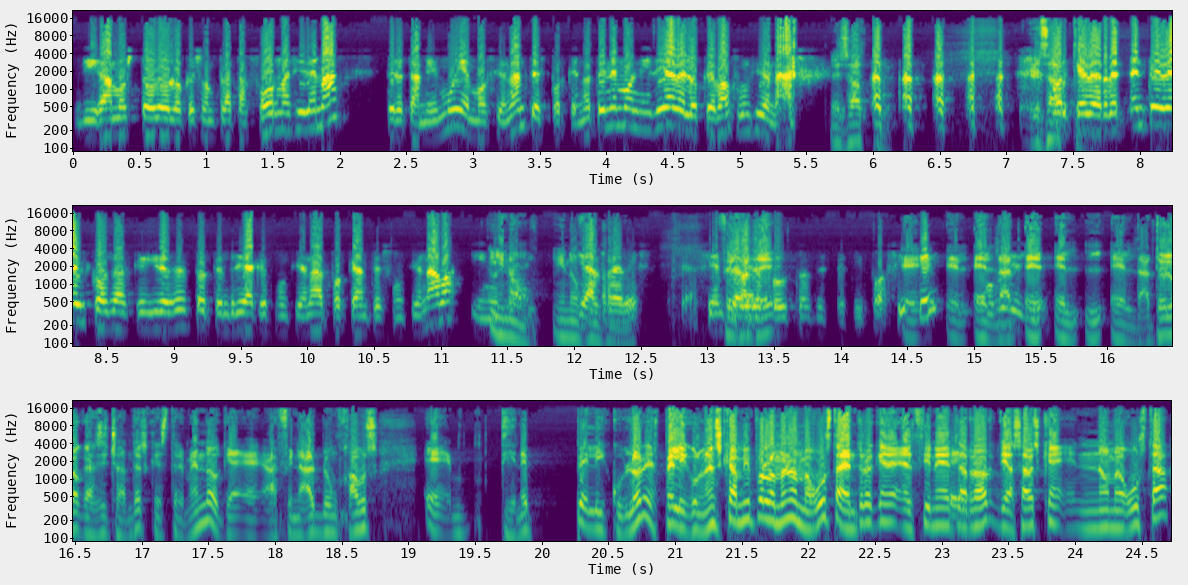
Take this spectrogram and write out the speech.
digamos todo lo que son plataformas y demás pero también muy emocionantes porque no tenemos ni idea de lo que va a funcionar Exacto. Exacto. porque de repente ves cosas que dices esto tendría que funcionar porque antes funcionaba y no, Y no, y no al revés O sea, siempre Fíjate, habido productos de este tipo así Eh, que el- el- el dato de lo que has dicho antes, que es tremendo, que eh, al final Blumhouse eh, tiene peliculones, peliculones que a mí por lo menos me gusta. Dentro de que el cine de Sí. terror, ya sabes que no me gusta,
